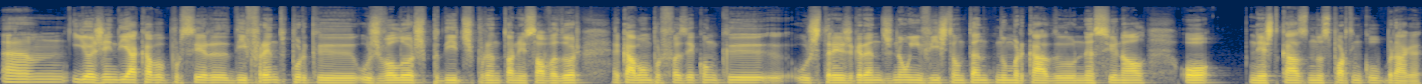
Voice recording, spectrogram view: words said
Um, e hoje em dia acaba por ser diferente porque os valores pedidos por António Salvador acabam por fazer com que os três grandes não investam tanto no mercado nacional ou neste caso no Sporting Clube Braga.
